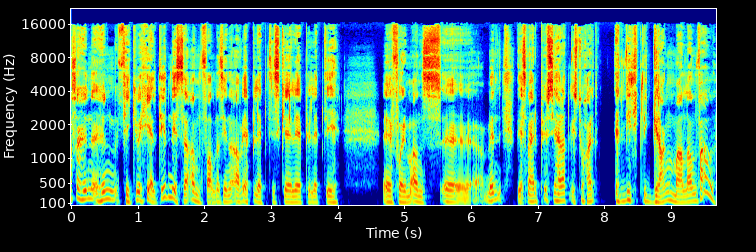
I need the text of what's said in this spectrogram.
altså hun, hun fikk jo hele tiden disse anfallene sine av epileptiske eller epileptiform. ans- eh, Men det som er pussig er at hvis du har et, et virkelig grang malanfall,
